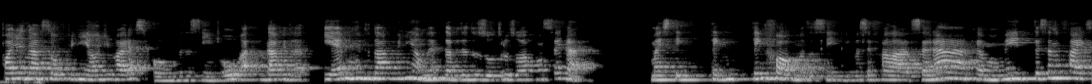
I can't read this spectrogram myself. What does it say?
pode dar sua opinião de várias formas, assim, ou da vida, e é muito da opinião, né? Da vida dos outros ou aconselhar. Mas tem, tem, tem formas, assim, de você falar, será que é o momento? Porque você não faz,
